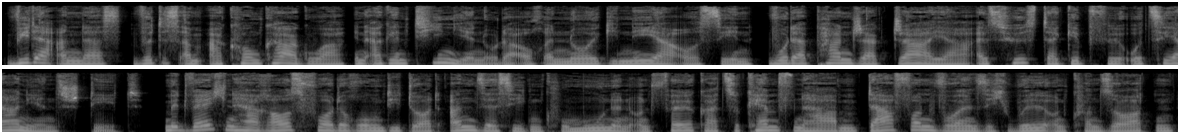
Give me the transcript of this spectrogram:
Wieder anders wird es am Aconcagua in Argentinien oder auch in Neuguinea aussehen, wo der Panjak Jaya als höchster Gipfel Ozeaniens steht. Mit welchen Herausforderungen die dort ansässigen Kommunen und Völker zu kämpfen haben, davon wollen sich Will und Konsorten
